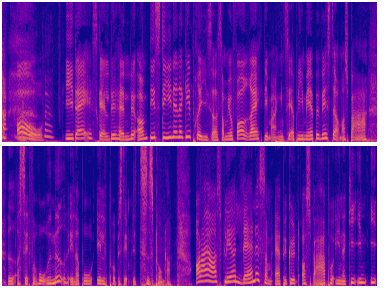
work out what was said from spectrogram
Og i dag skal det handle om de stigende energipriser, som jo får rigtig mange til at blive mere bevidste om at spare ved at sætte forbruget ned eller bruge el på bestemte tidspunkter. Og der er også flere lande, som er begyndt at spare på energien i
